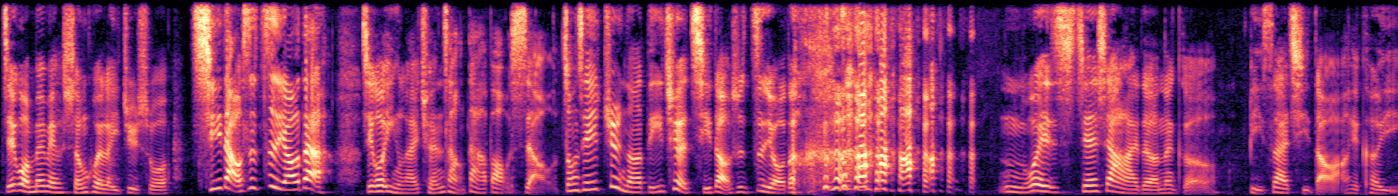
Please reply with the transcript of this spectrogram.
结果妹妹神回了一句说：“祈祷是自由的。”结果引来全场大爆笑。总结一句呢，的确祈祷是自由的。嗯，为接下来的那个比赛祈祷啊，也可以。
